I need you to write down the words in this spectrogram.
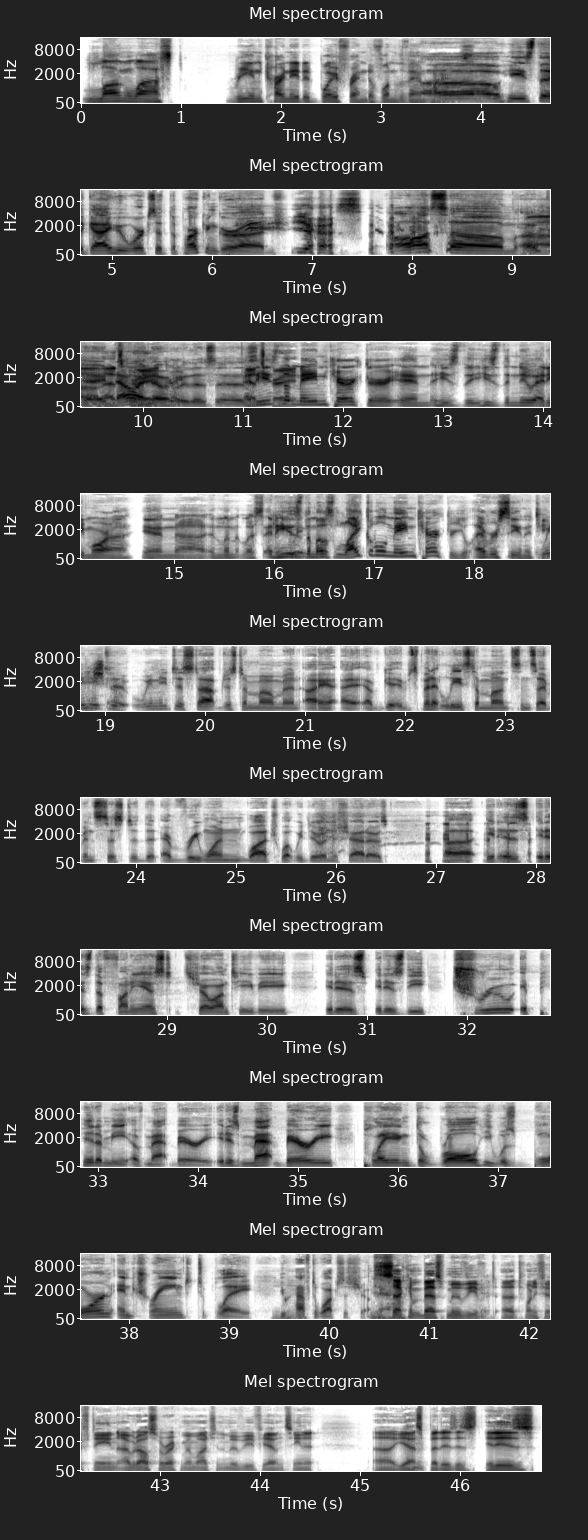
long lost reincarnated boyfriend of one of the vampires. oh he's the guy who works at the parking garage yes. awesome okay that's now great. i know who this is That's and he's the main character in he's the he's the new Eddie Morra in uh in Limitless and he is We- the most likable main character you'll ever see in a TV we need show. to we need to stop just a moment. I, I I've g- it's been at least a month since I've insisted that everyone watch what we do in the shadows. Uh, it is it is the funniest show on TV. It is it is the true epitome of Matt Berry. It is Matt Berry playing the role he was born and trained to play. You Mhm. have to watch this show. It's the second best movie of uh, 2015. I would also recommend watching the movie if you haven't seen it. Uh, yes, Hmm. but it is it is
